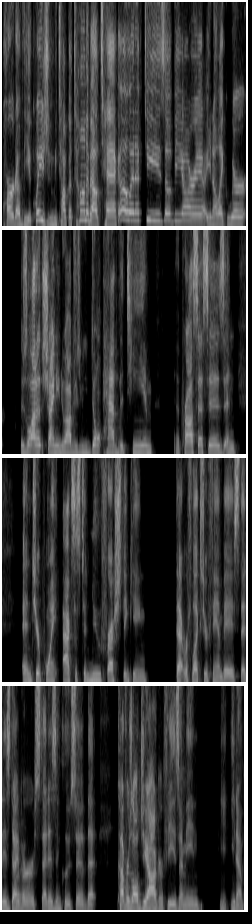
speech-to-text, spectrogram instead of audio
part of the equation we talk a ton about tech oh nfts oh vr you know like we're there's a lot of shiny new objects we don't have mm-hmm. the team and the processes and and to your point access to new fresh thinking that reflects your fan base that is diverse right. that is inclusive that covers all geographies i mean you, you know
